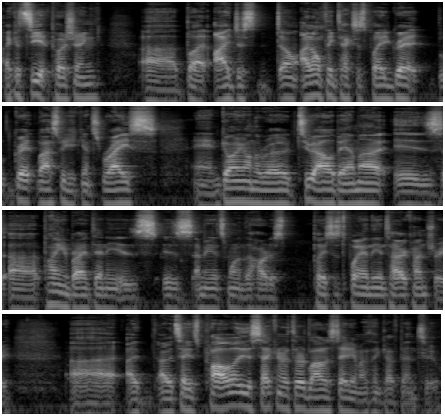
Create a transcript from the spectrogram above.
I could see it pushing, uh, but I just don't. I don't think Texas played great great last week against Rice. And going on the road to Alabama is uh, playing in Bryant Denny is is I mean it's one of the hardest places to play in the entire country. Uh, I, I would say it's probably the second or third loudest stadium I think I've been to.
